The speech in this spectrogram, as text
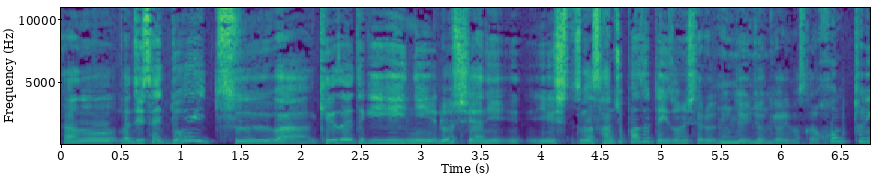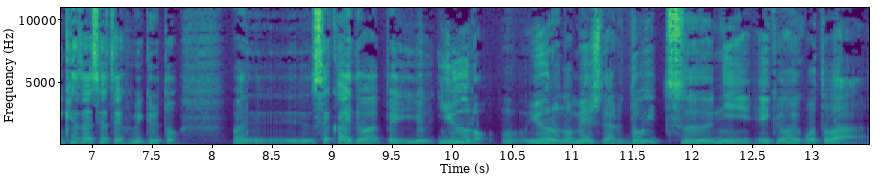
あの、まあ、実際ドイツは経済的にロシアに輸出が30%依存してるという状況がありますから、本当に経済制裁踏み切ると、まあ、世界ではやっぱりユーロ、ユーロの名手であるドイツに影響が及ぶことは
